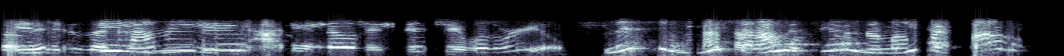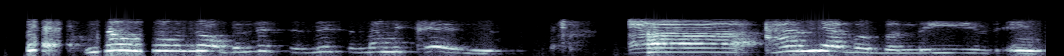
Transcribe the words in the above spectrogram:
So this is a common thing? I didn't know that this shit was real. listen, I listen thought I'm gonna tell you. Yeah, no, no, no, but listen, listen, let me tell you. Uh I never believed in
